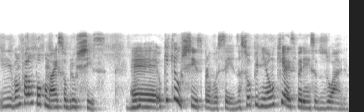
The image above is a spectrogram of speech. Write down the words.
E vamos falar um pouco mais sobre o X. Uhum. É, o que, que é o X para você? Na sua opinião, o que é a experiência do usuário?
